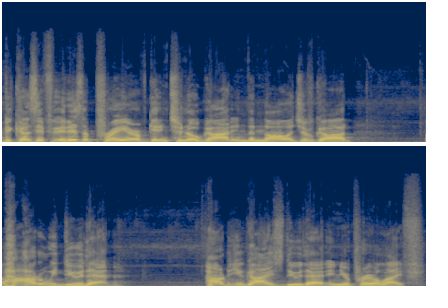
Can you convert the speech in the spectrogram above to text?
Because if it is a prayer of getting to know God in the knowledge of God, how do we do that? How do you guys do that in your prayer life?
